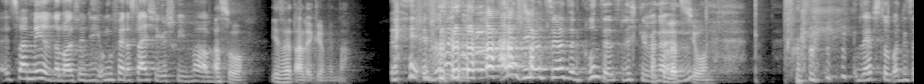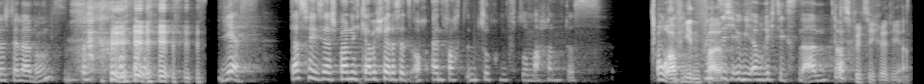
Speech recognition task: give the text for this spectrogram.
Es waren mehrere Leute, die ungefähr das gleiche geschrieben haben. Achso, ihr seid alle Gewinner. Sowieso. Alle, die uns hören, sind grundsätzlich Gewinner. Gratulation. Selbstlob an dieser Stelle an uns. yes. Das finde ich sehr spannend. Ich glaube, ich werde das jetzt auch einfach in Zukunft so machen. Das Oh, auf jeden fühlt Fall. sich irgendwie am richtigsten an. Das fühlt sich richtig an.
